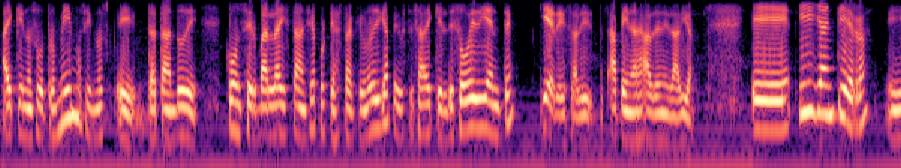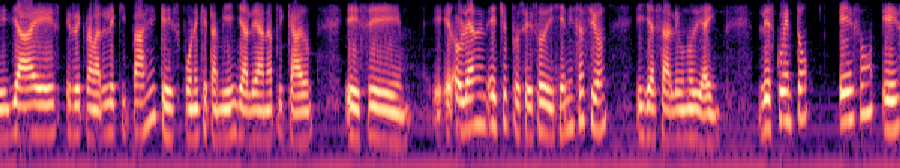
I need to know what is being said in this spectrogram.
hay que nosotros mismos irnos eh, tratando de conservar la distancia, porque hasta que uno diga, pero usted sabe que el desobediente quiere salir apenas abren el avión. Eh, y ya en tierra, eh, ya es reclamar el equipaje, que supone que también ya le han aplicado ese, o le han hecho el proceso de higienización, y ya sale uno de ahí. Les cuento, eso es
